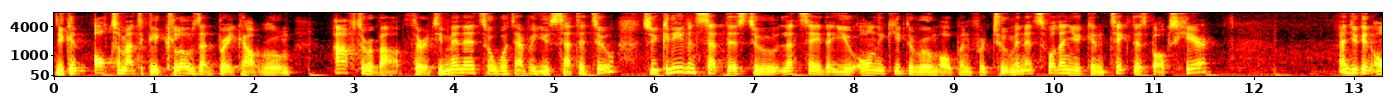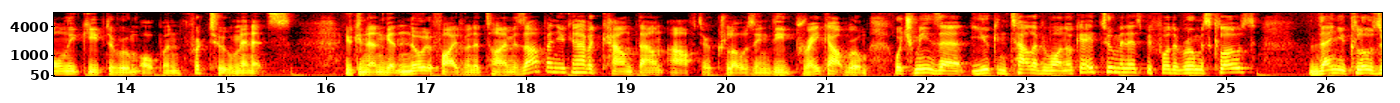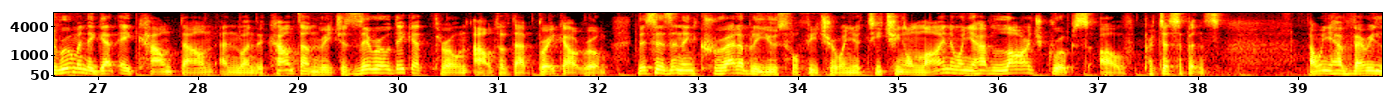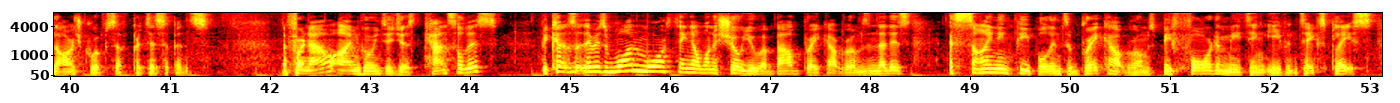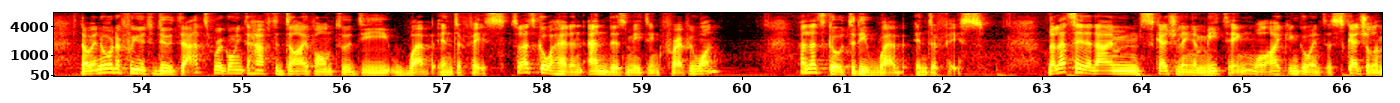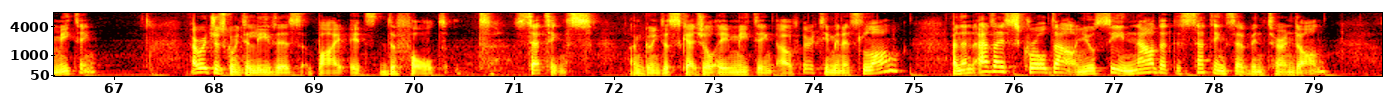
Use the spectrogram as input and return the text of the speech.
You can automatically close that breakout room after about 30 minutes or whatever you set it to. So you could even set this to, let's say that you only keep the room open for two minutes. Well, then you can tick this box here and you can only keep the room open for two minutes. You can then get notified when the time is up and you can have a countdown after closing the breakout room, which means that you can tell everyone, okay, two minutes before the room is closed, then you close the room and they get a countdown and when the countdown reaches zero, they get thrown out of that breakout room. This is an incredibly useful feature when you're teaching online and when you have large groups of participants. And when you have very large groups of participants. Now for now, I'm going to just cancel this because there is one more thing I want to show you about breakout rooms and that is assigning people into breakout rooms before the meeting even takes place. Now in order for you to do that, we're going to have to dive onto the web interface. So let's go ahead and end this meeting for everyone and let's go to the web interface. Now let's say that I'm scheduling a meeting. Well, I can go into schedule a meeting and we're just going to leave this by its default settings. I'm going to schedule a meeting of 30 minutes long. And then as I scroll down, you'll see now that the settings have been turned on,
